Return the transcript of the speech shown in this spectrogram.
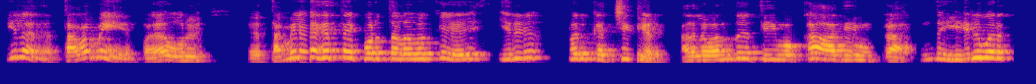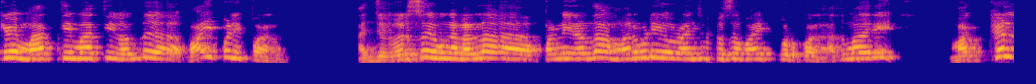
இல்ல தலைமை இப்ப ஒரு தமிழகத்தை பொறுத்த அளவுக்கு இரு பெரு கட்சிகள் அதுல வந்து திமுக அதிமுக. இந்த இருவருக்குமே மாத்தி மாத்தி வந்து வாய்ப்பளிப்பாங்க. அஞ்சு வருஷம் இவங்க நல்லா பண்ணியிருந்தா மறுபடியும் ஒரு அஞ்சு வருஷம் வாய்ப்பு கொடுப்பாங்க. அது மாதிரி மக்கள்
